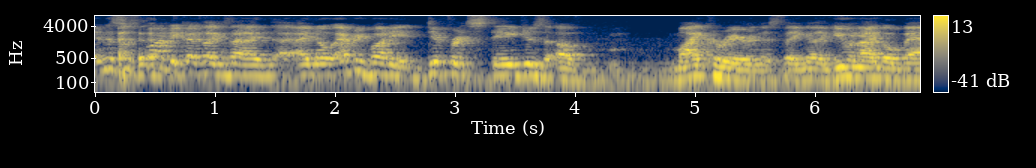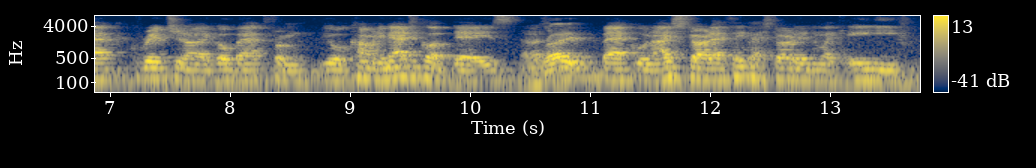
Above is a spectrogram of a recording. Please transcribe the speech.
And this is fun because, like I said, I, I know everybody at different stages of my career in this thing. Like you and I go back, Ritch and I go back from the old Comedy Magic Club days. That's Right. Back when I started, I think I started in like '85,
